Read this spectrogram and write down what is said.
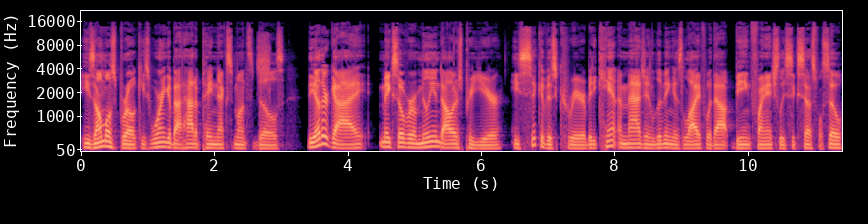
he's almost broke. He's worrying about how to pay next month's bills. The other guy makes over a million dollars per year. He's sick of his career, but he can't imagine living his life without being financially successful. So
